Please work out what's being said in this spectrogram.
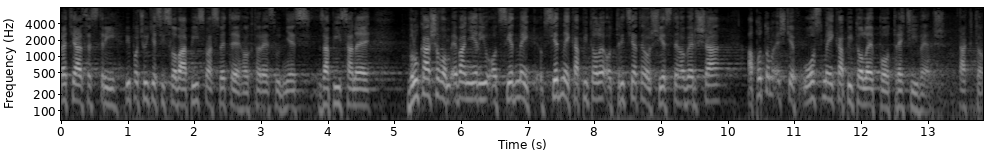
Bratia a sestry, vypočujte si slová písma svätého, ktoré sú dnes zapísané v Lukášovom evaníliu od 7, v 7. kapitole od 36. verša a potom ešte v 8. kapitole po 3. verš. Takto.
